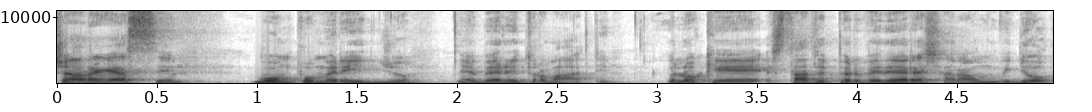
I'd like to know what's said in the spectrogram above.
Ciao ragazzi, buon pomeriggio e ben ritrovati. Quello che state per vedere sarà un video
